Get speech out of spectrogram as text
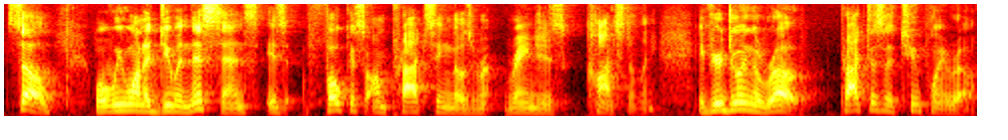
So, what we want to do in this sense is focus on practicing those ranges constantly. If you're doing a row, practice a two point row.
